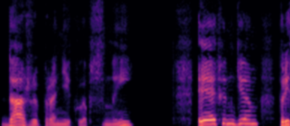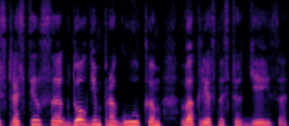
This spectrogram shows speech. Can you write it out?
даже проникла в сны. Эффингем пристрастился к долгим прогулкам в окрестностях Гейза,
